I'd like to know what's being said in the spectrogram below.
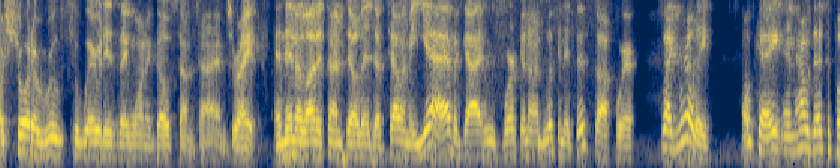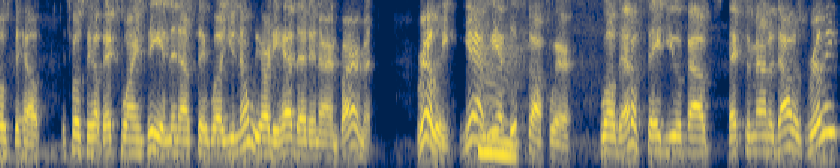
a shorter route to where it is they want to go sometimes, right? And then a lot of times they'll end up telling me, "Yeah, I have a guy who's working on looking at this software." It's like, really? Okay, and how is that supposed to help? It's supposed to help X, Y, and Z. And then I'll say, well, you know, we already have that in our environment. Really? Yeah, we have Hmm. this software. Well, that'll save you about X amount of dollars. Really?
